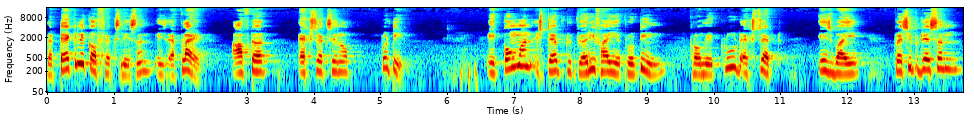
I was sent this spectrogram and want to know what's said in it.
The technique of fractionation is applied after extraction of protein. A common step to purify a protein from a crude extract is by precipitation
